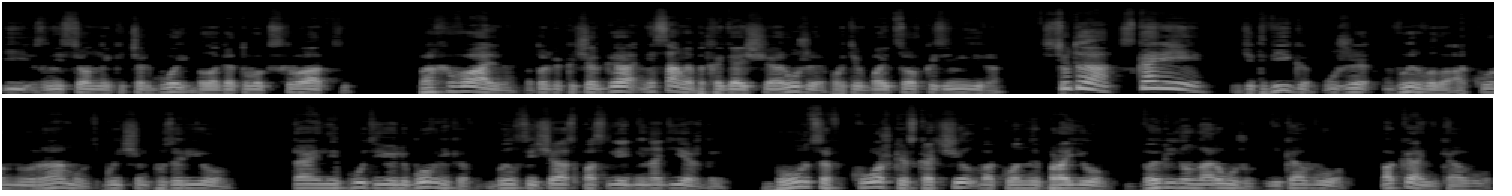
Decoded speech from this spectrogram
и занесенной кочергой, была готова к схватке. Похвально, но только кочерга не самое подходящее оружие против бойцов Казимира. «Сюда, скорее!» Едвига уже вырвала оконную раму с бычьим пузырем. Тайный путь ее любовников был сейчас последней надеждой. Бурцев кошкой вскочил в оконный проем, выглянул наружу. Никого. Пока никого.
